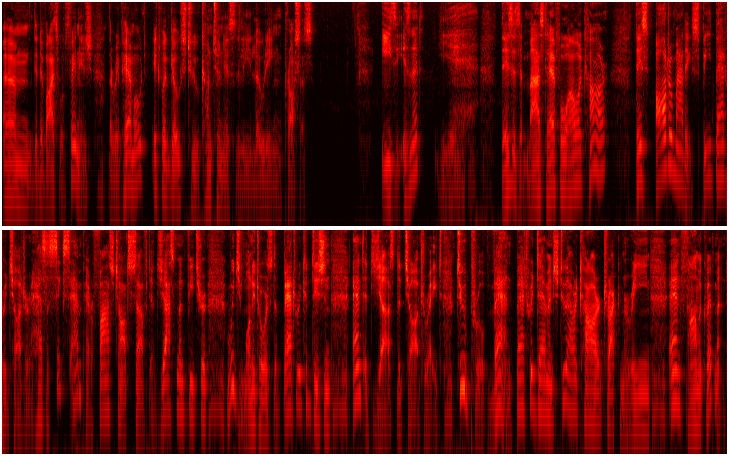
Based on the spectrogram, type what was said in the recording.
um, the device will finish the repair mode, it will go to continuously loading process. Easy, isn't it? Yeah, this is a must have for our car. This automatic speed battery charger has a 6 ampere fast charge self adjustment feature which monitors the battery condition and adjusts the charge rate to prevent battery damage to our car, truck, marine, and farm equipment.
